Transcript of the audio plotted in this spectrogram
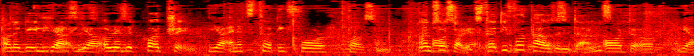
on a daily Yeah, basis, yeah, or is and- it per train? yeah and it's 34,000 I'm so sorry, yeah, it's 34,000 tons. odd uh, yeah.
